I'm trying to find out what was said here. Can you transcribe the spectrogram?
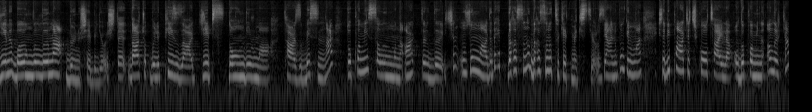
yeme bağımlılığına dönüşebiliyor. İşte daha çok böyle pizza, cips, dondurma, tarzı besinler dopamin salınımını arttırdığı için uzun vadede hep dahasını dahasını tüketmek istiyoruz. Yani bugün ben işte bir parça çikolatayla o dopamini alırken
